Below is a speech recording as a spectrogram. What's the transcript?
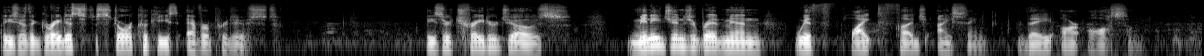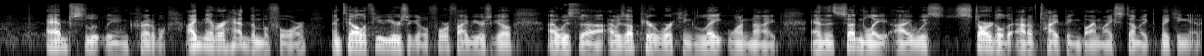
these are the greatest store cookies ever produced. These are Trader Joe's mini gingerbread men with white fudge icing. They are awesome. Absolutely incredible. I'd never had them before until a few years ago, four or five years ago. I was, uh, I was up here working late one night, and then suddenly I was startled out of typing by my stomach making an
